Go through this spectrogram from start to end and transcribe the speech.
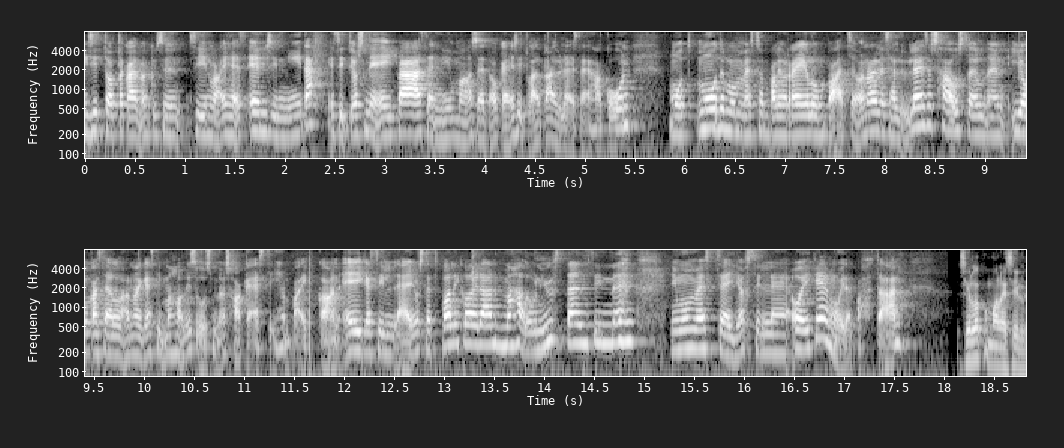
Niin sitten totta kai mä kysyn siinä vaiheessa ensin niitä, ja sitten jos ne ei pääse, niin mä oon se, että okei, sitten laitetaan yleiseen hakuun. Mutta muuten mun mielestä se on paljon reilumpaa, että se on aina siellä yleisessä haussa, jokaisella on oikeasti mahdollisuus myös hakea siihen paikkaan. Eikä silleen just, että valikoidaan, mä haluan just tämän sinne. Niin mun mielestä se ei ole silleen oikein muita kohtaan. Silloin kun mä olin sillä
